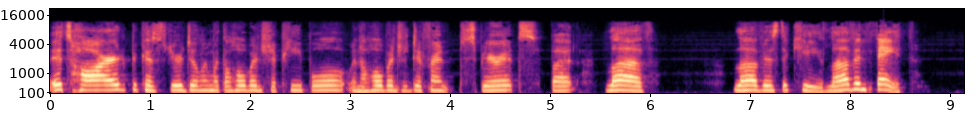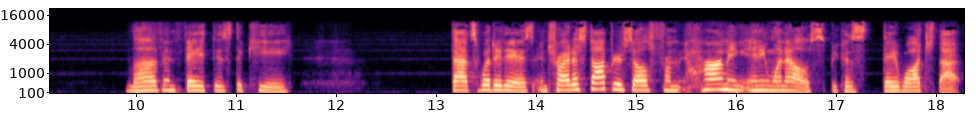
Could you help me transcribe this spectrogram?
it's hard because you're dealing with a whole bunch of people and a whole bunch of different spirits, but love, love is the key. Love and faith. Love and faith is the key. That's what it is. And try to stop yourself from harming anyone else because they watch that.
